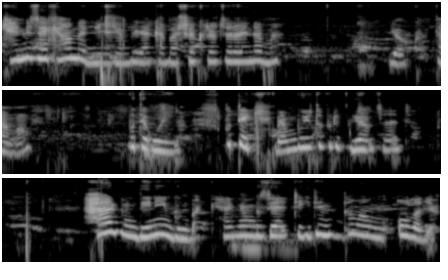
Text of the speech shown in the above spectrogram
Kendi zekamla deneyeceğim. Bir dakika başka kreatör oyunda mı? Yok. Tamam. Bu tek oyunda. Bu tek. Ben bu YouTuber'ı biliyorum zaten. Her gün deneyeyim bunu bak. Her gün bu ziyarete gidin tamam mı? Olacak.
